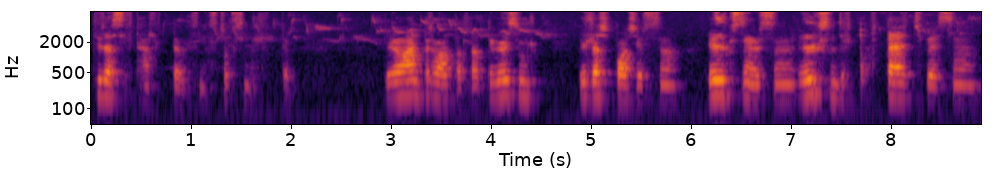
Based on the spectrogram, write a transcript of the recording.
Тэр бас их таалагддаг байсан. Тасцуулагч нь таалагддаг. Тэгээ Вандер бодлоо. Тэгээ сүүл Билаш Бош ирсэн. Эриксон ирсэн. Эриксонд их дуртайч байсан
